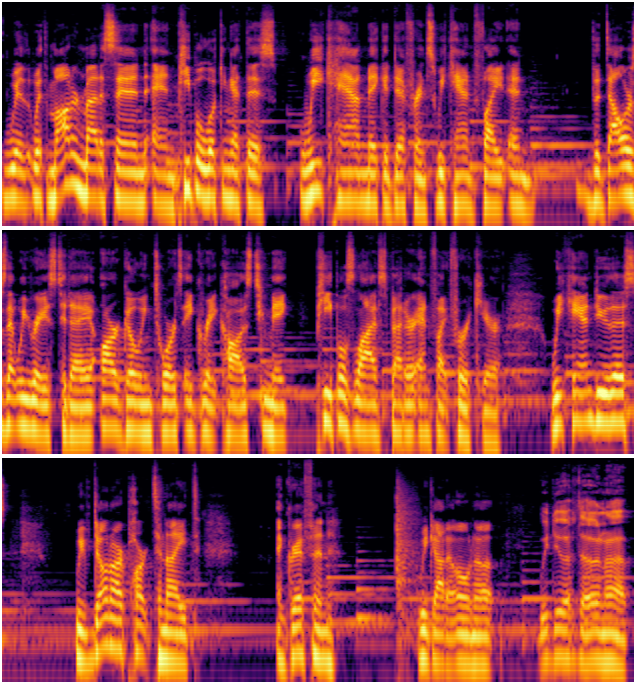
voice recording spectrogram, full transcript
with with modern medicine and people looking at this, we can make a difference. We can fight, and the dollars that we raise today are going towards a great cause to make people's lives better and fight for a cure. We can do this. We've done our part tonight, and Griffin, we got to own up. We do have to own up.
